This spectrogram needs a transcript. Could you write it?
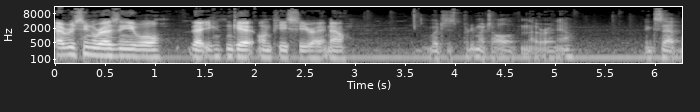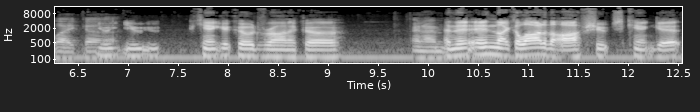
every single Resident Evil that you can get on PC right now. which is pretty much all of them though right now, except like uh, you, you you can't get Code Veronica, and I'm and then and like a lot of the offshoots can't get.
